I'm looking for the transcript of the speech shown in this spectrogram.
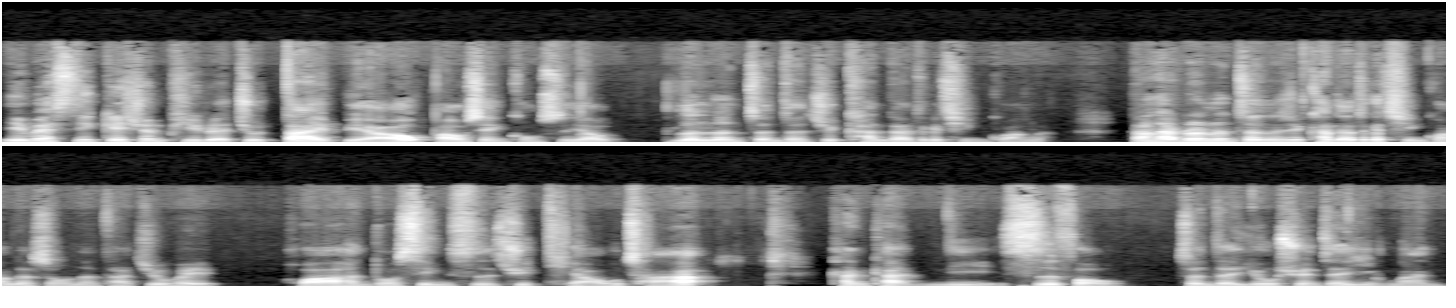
investigation period 就代表保险公司要认认真真去看待这个情况了。当他认认真真去看待这个情况的时候呢，他就会花很多心思去调查，看看你是否真的有选择隐瞒。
